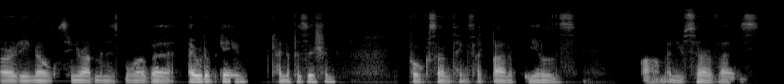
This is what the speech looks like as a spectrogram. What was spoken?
already know, senior admin is more of a out of game kind of position. Focus on things like ban appeals, um, and you serve as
